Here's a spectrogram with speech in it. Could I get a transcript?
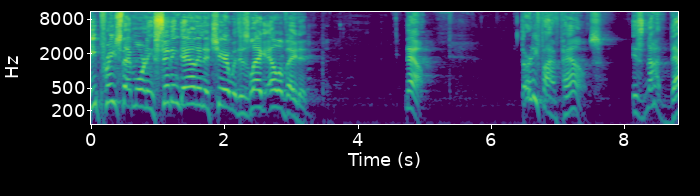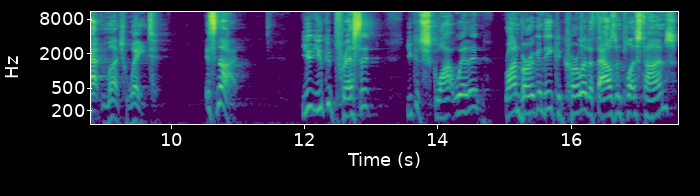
He preached that morning sitting down in a chair with his leg elevated. Now, 35 pounds is not that much weight. It's not. You, you could press it, you could squat with it. Ron Burgundy could curl it a thousand plus times.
